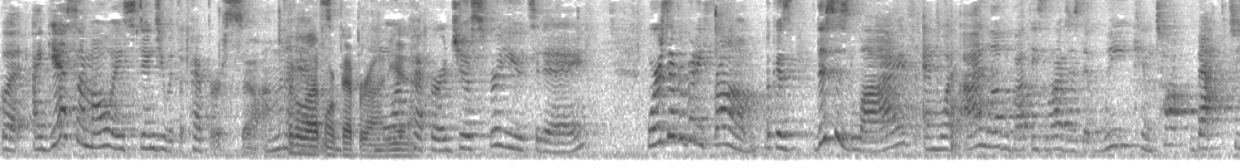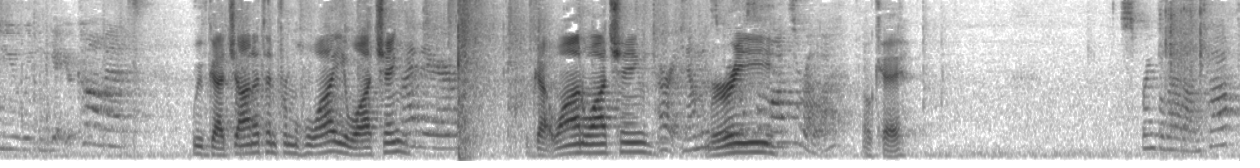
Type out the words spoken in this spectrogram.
But I guess I'm always stingy with the peppers, so I'm gonna Put a lot more pepper on, More yeah. pepper just for you today. Where's everybody from? Because this is live, and what I love about these lives is that we can talk back to you, we can get your comments. We've got Jonathan from Hawaii watching. Hi there. We've got Juan watching. All right, now I'm gonna Marie. sprinkle some mozzarella. Okay. Sprinkle that on top.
